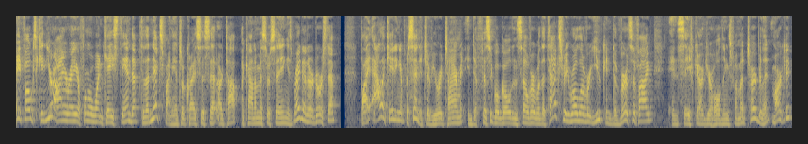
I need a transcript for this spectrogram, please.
Hey, folks, can your IRA or 401k stand up to the next financial crisis that our top economists are saying is right at our doorstep? By allocating a percentage of your retirement into physical gold and silver with a tax free rollover, you can diversify and safeguard your holdings from a turbulent market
